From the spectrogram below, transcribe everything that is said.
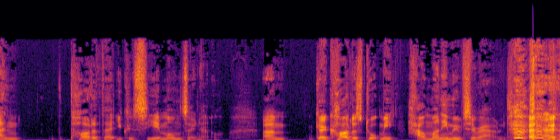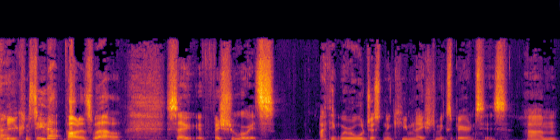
And part of that you can see in Monzo now. Um, GoCardless taught me how money moves around. you can see that part as well. So for sure, it's. I think we're all just an accumulation of experiences. Um,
